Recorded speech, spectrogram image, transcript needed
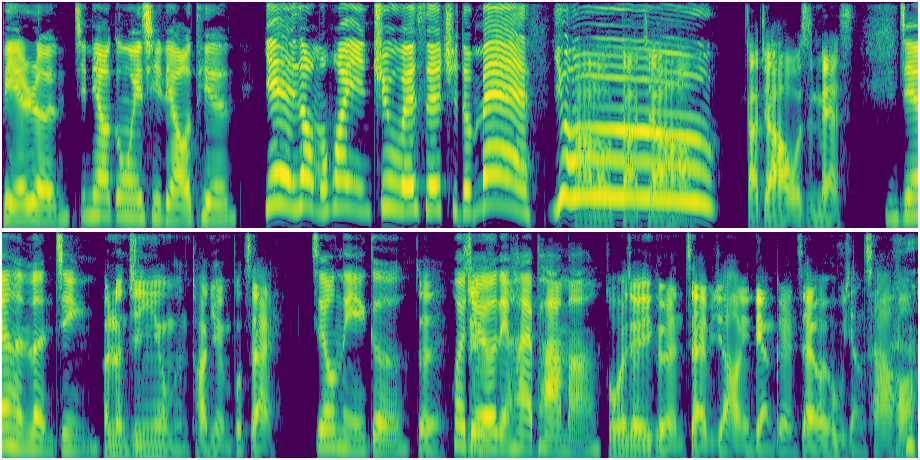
别人，今天要跟我一起聊天。耶！让我们欢迎 G5SH 的 Math。Hello，大家好，大家好，我是 Math。你今天很冷静，很冷静，因为我们团员不在。只有你一个，对，会觉得有点害怕吗？不会，就一个人在比较好，因为两个人在会互相插话，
